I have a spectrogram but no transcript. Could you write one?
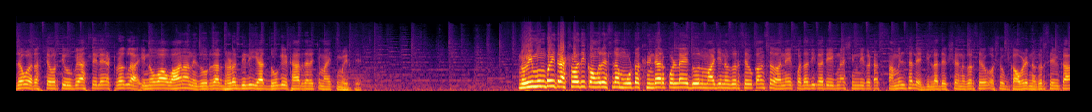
जवळ रस्त्यावरती उभ्या असलेल्या ट्रकला इनोव्हा वाहनाने जोरदार धडक दिली. यात दोघे ठार झाल्याची माहिती मिळते. नवी मुंबईत राष्ट्रवादी काँग्रेसला मोठं खिंडार पडलंय. दोन माजी नगरसेवकांसह अनेक पदाधिकारी एकनाथ शिंदे गटात सामील झाले. जिल्हाध्यक्ष नगरसेवक अशोक गावडे नगरसेविका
